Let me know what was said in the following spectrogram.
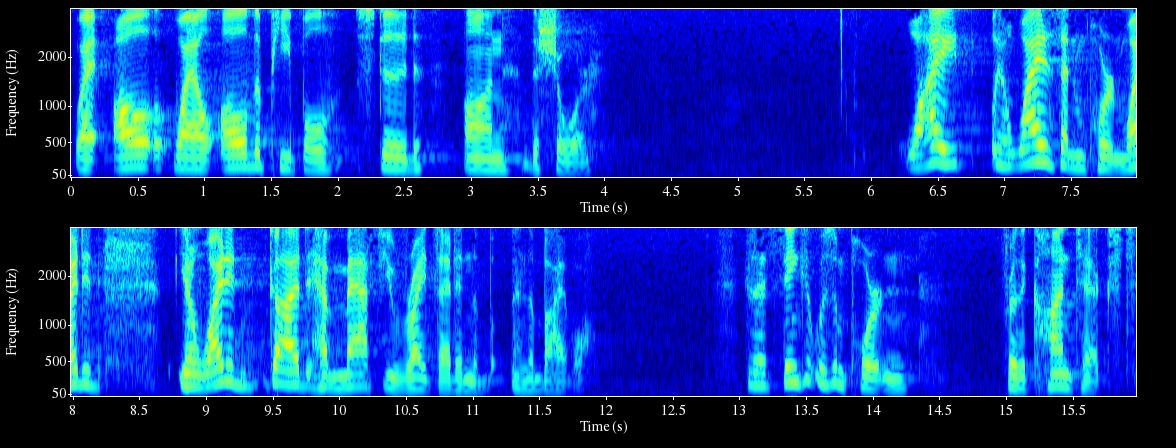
while all, while all the people stood on the shore. Why, you know, why is that important? Why did, you know, why did God have Matthew write that in the, in the Bible? Because I think it was important for the context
